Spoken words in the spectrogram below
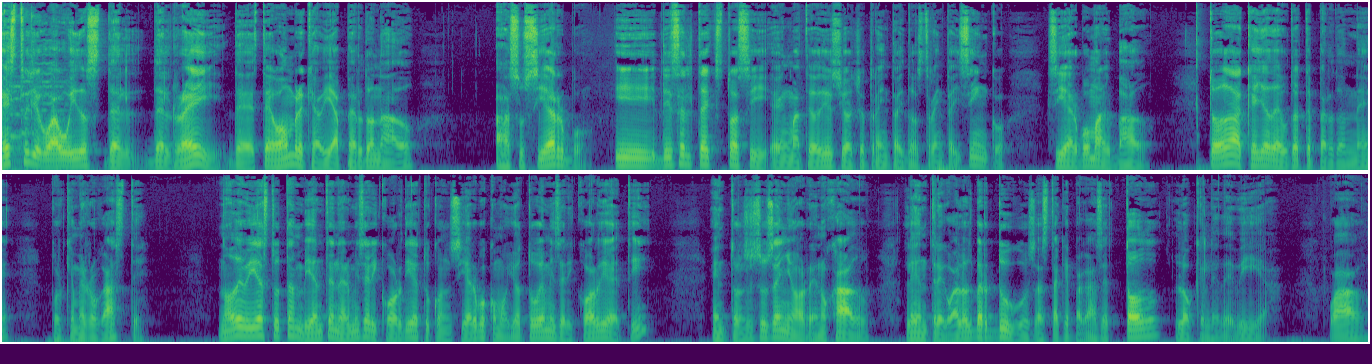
Esto llegó a oídos del, del, rey, de este hombre que había perdonado a su siervo. Y dice el texto así en Mateo 18, 32, 35, siervo malvado, toda aquella deuda te perdoné porque me rogaste. ¿No debías tú también tener misericordia de tu consiervo como yo tuve misericordia de ti? Entonces su señor, enojado, le entregó a los verdugos hasta que pagase todo lo que le debía. ¡Wow!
